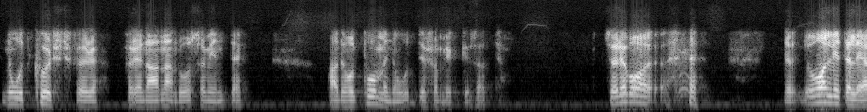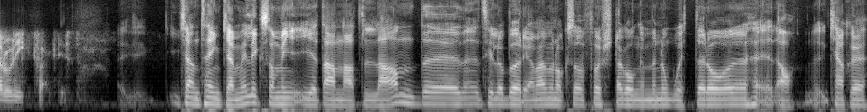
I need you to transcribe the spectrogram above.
notkurs för, för en annan då som inte hade hållit på med noter så mycket. Så att så det var, det var lite lärorikt faktiskt. Kan tänka mig liksom i, ett annat land eh, till att börja med men också första gången med noter och eh, ja, kanske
